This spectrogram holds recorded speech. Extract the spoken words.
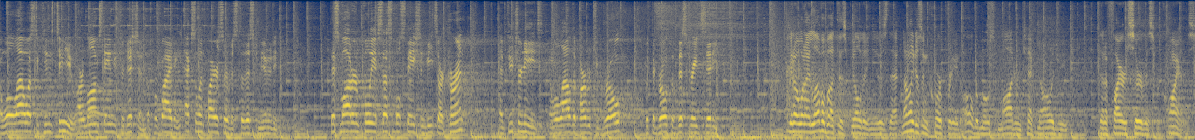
and will allow us to continue our long-standing tradition of providing excellent fire service to this community. This modern, fully accessible station meets our current and future needs and will allow the department to grow with the growth of this great city. You know, what I love about this building is that not only does it incorporate all the most modern technology that a fire service requires,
